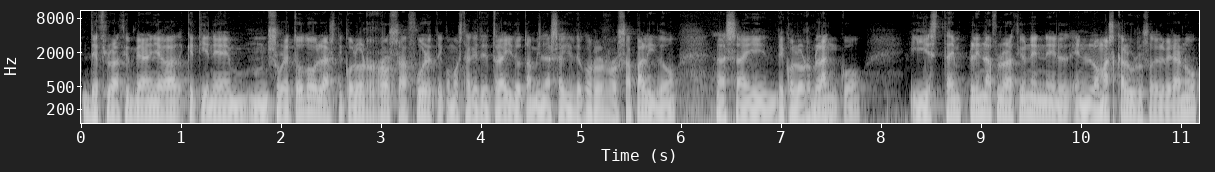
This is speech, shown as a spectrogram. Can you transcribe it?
de floración veraniega que tiene mm, sobre todo las de color rosa fuerte, como esta que te he traído, también las hay de color rosa pálido, las hay de color blanco y está en plena floración en, el, en, lo más caluroso del verano,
